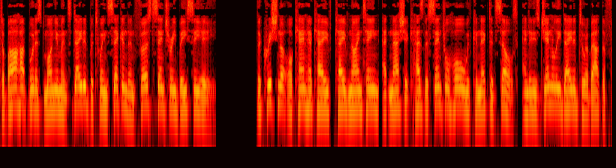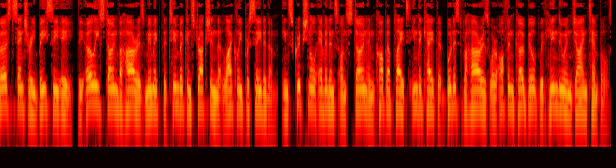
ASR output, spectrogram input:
to Bharhut Buddhist monuments dated between 2nd and 1st century BCE. The Krishna or Kanha cave, cave 19 at Nashik has the central hall with connected cells, and it is generally dated to about the 1st century BCE. The early stone viharas mimicked the timber construction that likely preceded them. Inscriptional evidence on stone and copper plates indicate that Buddhist viharas were often co-built with Hindu and Jain temples.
